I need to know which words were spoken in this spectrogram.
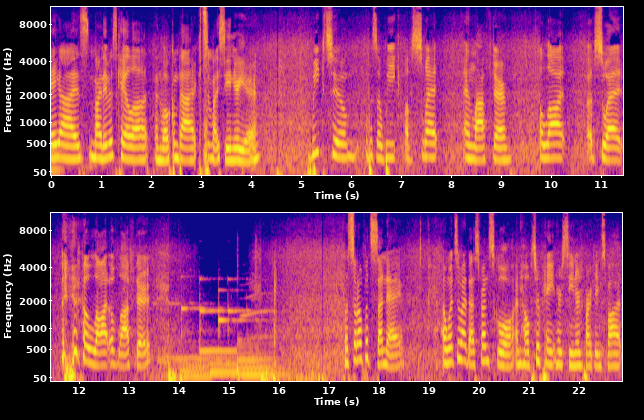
Hey guys, my name is Kayla, and welcome back to my senior year. Week two was a week of sweat and laughter. A lot of sweat and a lot of laughter. Let's start off with Sunday. I went to my best friend's school and helped her paint her senior parking spot.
